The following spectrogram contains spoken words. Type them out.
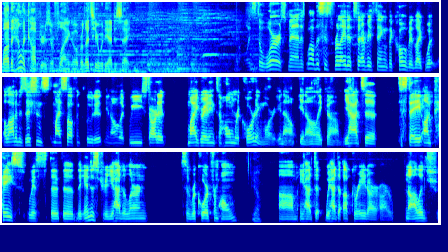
while the helicopters are flying over. Let's hear what he had to say. It's the worst, man. Well, this is related to everything the COVID. Like what a lot of musicians, myself included, you know, like we started migrating to home recording more. You know, you know, like um, you had to to stay on pace with the the the industry. You had to learn to record from home. Um, you had to we had to upgrade our our knowledge.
